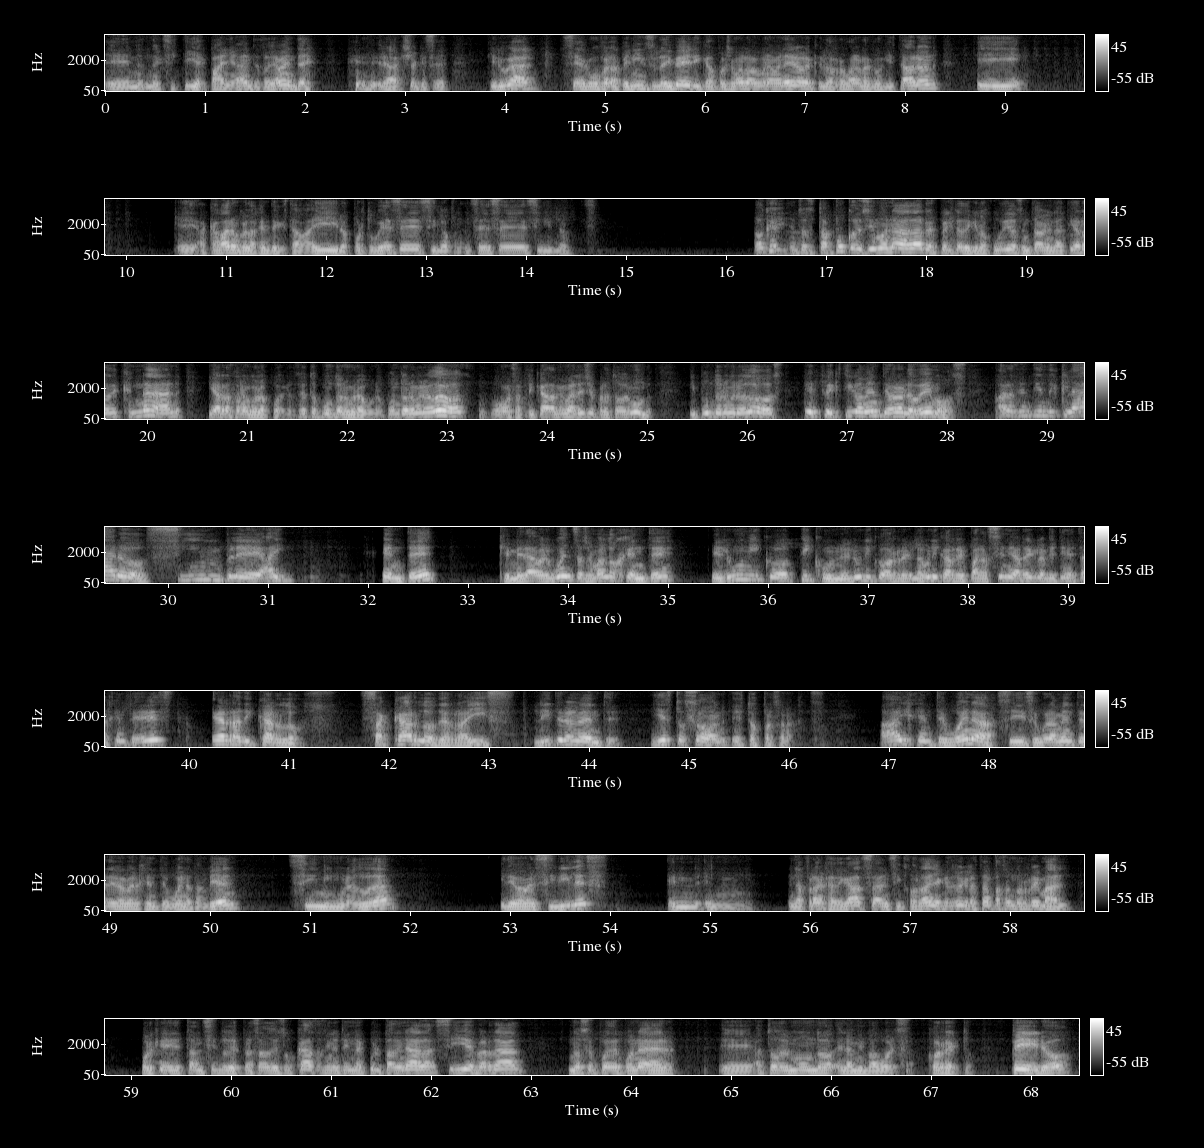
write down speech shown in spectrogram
Eh, no, existía España antes, obviamente. Era yo qué sé qué lugar. sea como fue la península ibérica, por llamarlo de alguna manera, los que los romanos la conquistaron y eh, acabaron con la gente que estaba ahí, los portugueses y los franceses y los... Ok, entonces tampoco decimos nada respecto de que los judíos entraron en la tierra de Canaán y arrasaron con los pueblos. Esto es punto número uno. Punto número dos, vamos a aplicar las mismas leyes para todo el mundo. Y punto número dos, efectivamente ahora lo vemos. Ahora se entiende claro, simple. Hay gente que me da vergüenza llamarlo gente, el único tikkun, el único, la única reparación y arreglo que tiene esta gente es erradicarlos, sacarlos de raíz, literalmente. Y estos son estos personajes. ¿Hay gente buena? Sí, seguramente debe haber gente buena también, sin ninguna duda. Y debe haber civiles en, la franja de Gaza, en Cisjordania, que creo que la están pasando re mal, porque están siendo desplazados de sus casas y no tienen la culpa de nada. Sí, es verdad, no se puede poner eh, a todo el mundo en la misma bolsa, correcto. Pero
